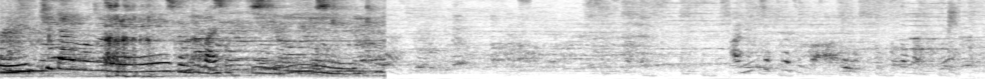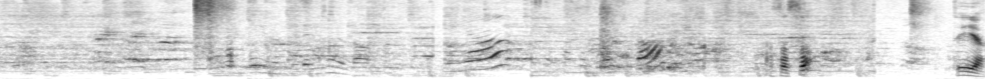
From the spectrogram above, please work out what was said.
오, 치다롱에 공부 맛있지. 다 썼어? 태희야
